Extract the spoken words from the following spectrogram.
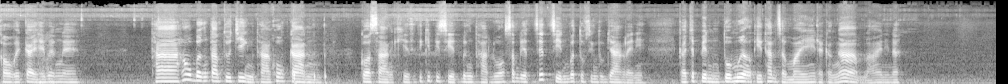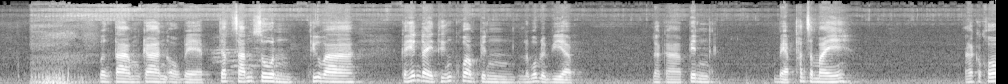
เข้าใกล้ๆให้เบิงแน่ถ้าเฮาเบิงตามตัวจริงถ้าโครงการก่อสร้างเขตเศรษฐกิจพิเศษบึงถาดหลวงสำเร็จเสร็จสิ้นเบิดทุกสิ่งทุกอย่างอะไรนี่ ก็จะเป็นตัวเมืองที่ทันสมัยและก็งามหลายนี่นะเบื้องตามการออกแบบจัดสรรโซนถือว่าก็เห็นได้ถึงความเป็นระบบระเบียบ แล้วก็เป็นแบบทันสมัยนะก็ขอ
